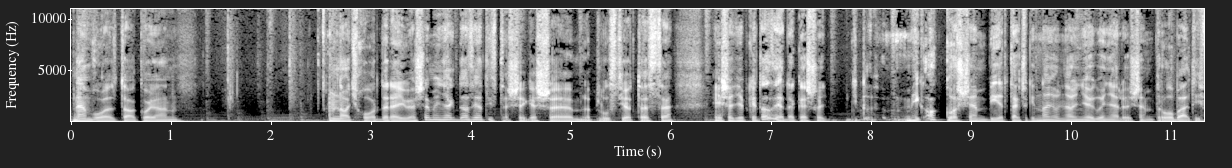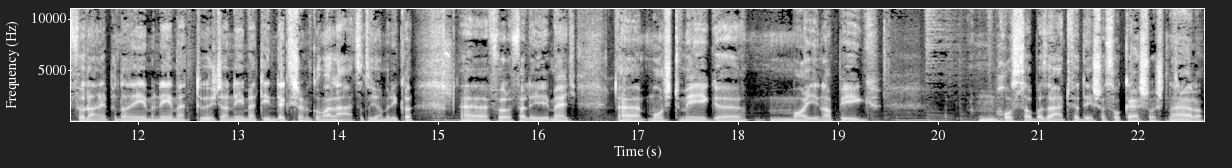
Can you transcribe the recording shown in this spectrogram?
Nem voltak olyan nagy horderejű események, de azért tisztességes pluszt jött össze. És egyébként az érdekes, hogy még akkor sem bírták, csak egy nagyon-nagyon nyögönyelősen próbált így fölállni például a német, német tőzs, a német index, és amikor már látszott, hogy Amerika fölfelé megy. Most még mai napig hm, hosszabb az átfedés a szokásosnál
